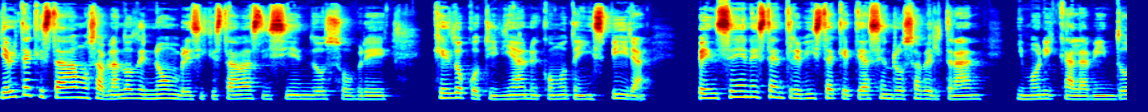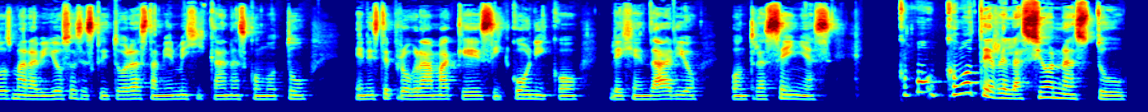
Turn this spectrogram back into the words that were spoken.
Y ahorita que estábamos hablando de nombres y que estabas diciendo sobre qué es lo cotidiano y cómo te inspira, pensé en esta entrevista que te hacen Rosa Beltrán y Mónica Lavín, dos maravillosas escritoras también mexicanas como tú, en este programa que es icónico, legendario, contraseñas. ¿Cómo, cómo te relacionas tú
